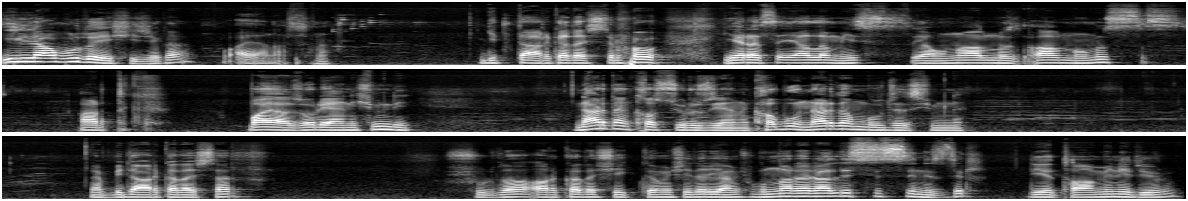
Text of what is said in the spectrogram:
İlla burada yaşayacak ha. Vay anasını. Gitti arkadaşlar o yarasayı alamayız. Ya onu almamız, almamız artık baya zor yani şimdi. Nereden kasıyoruz yani? Kabuğu nereden bulacağız şimdi? Ya bir de arkadaşlar şurada arkadaş ekleme şeyler gelmiş. Bunlar herhalde sizsinizdir diye tahmin ediyorum.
